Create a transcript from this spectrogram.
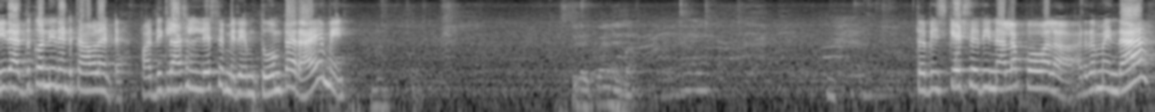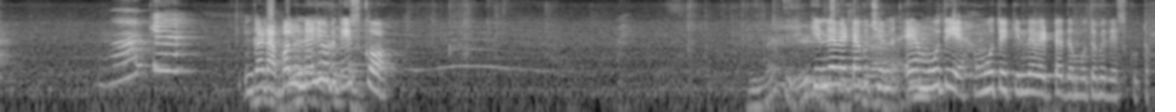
ఈయన అద్దుకొని తినండి కావాలంట. పది గ్లాసులు చేస్తే మీరు ఏం తోముతారా ఏమి? బిస్కెట్స్ తినాలా పోవాలా? అర్థమైందా? ఇంకా డబ్బాలు ఉన్నాయి చూడు తీసుకో. కింద పెట్టకు చిన్న ఏ మూతి మూతి కింద పెట్టద్దు మూత మీద వేసుకుంటాం.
